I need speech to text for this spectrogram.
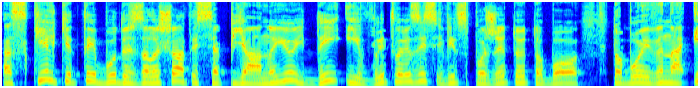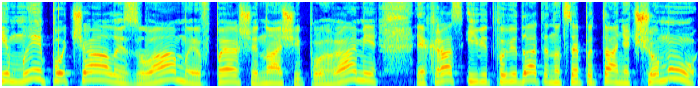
А скільки ти будеш залишатися п'яною, йди і витверзись від спожитої тобо, тобою вина. І ми почали з вами в першій нашій програмі якраз і відповідати на це питання, чому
